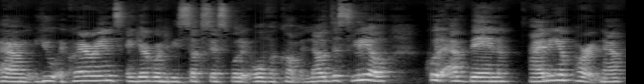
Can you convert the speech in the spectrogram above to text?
um, you Aquarians and you're going to be successfully overcoming. Now this Leo could have been either your partner,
